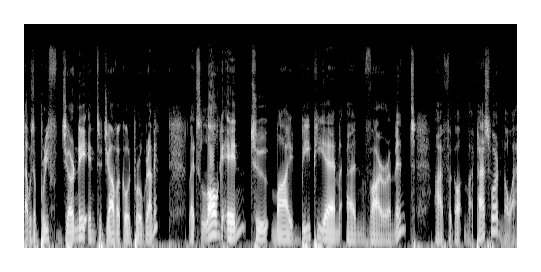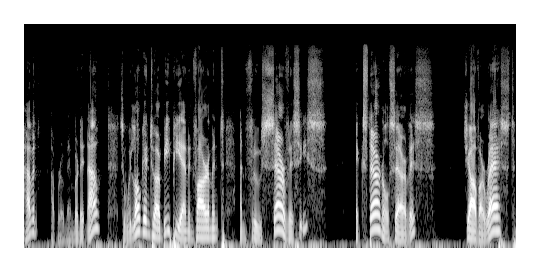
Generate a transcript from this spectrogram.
that was a brief journey into Java code programming. Let's log in to my BPM environment. I've forgotten my password. No, I haven't. I've remembered it now. So we log into our BPM environment and through services, external service, Java REST,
